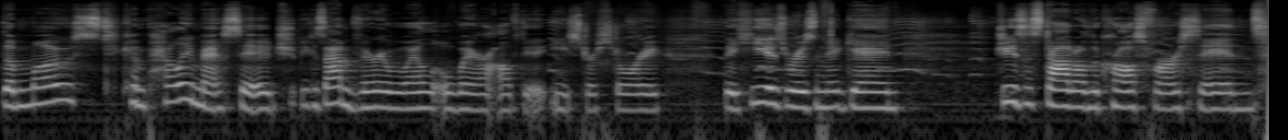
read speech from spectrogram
the most compelling message, because I'm very well aware of the Easter story, that He is risen again, Jesus died on the cross for our sins,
